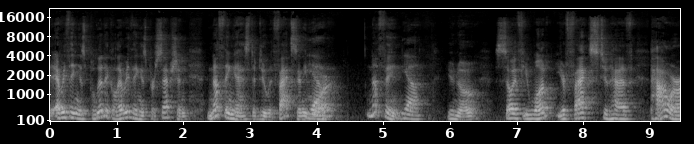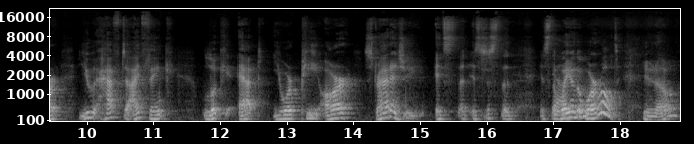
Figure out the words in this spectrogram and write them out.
Everything is political. Everything is perception. Nothing has to do with facts anymore. Nothing. Yeah. You know. So if you want your facts to have power, you have to, I think, look at your PR strategy. It's it's just the it's the Yeah. way of the world. You know.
